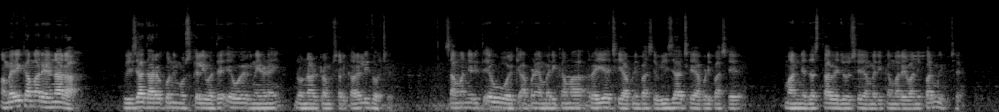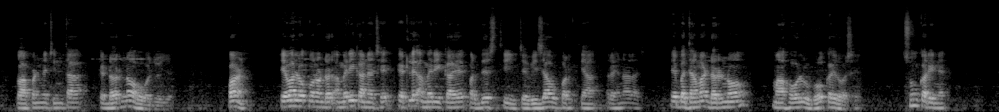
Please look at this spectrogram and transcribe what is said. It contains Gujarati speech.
અમેરિકામાં રહેનારા વિઝા ધારકોની મુશ્કેલી વધે એવો એક નિર્ણય ડોનાલ્ડ ટ્રમ્પ સરકારે લીધો છે. સામાન્ય રીતે એવું હોય કે આપણે અમેરિકામાં રહીએ છીએ, આપણી પાસે વિઝા છે, આપણી પાસે માન્ય દસ્તાવેજો છે, અમેરિકામાં રહેવાની પરમિટ છે. તો આપણને ચિંતા કે ડર ન હોવો જોઈએ. પણ એવા લોકોનો ડર અમેરિકાને છે એટલે અમેરિકાએ પરદેશથી જે વિઝા ઉપર ત્યાં રહેનારા છે, એ બધામાં ડરનો માહોલ ઊભો કર્યો છે. શું કરીને?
